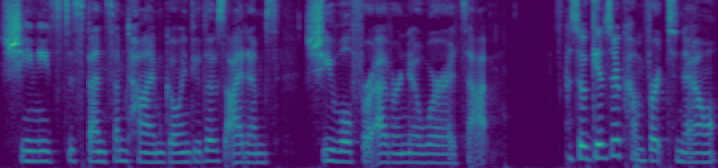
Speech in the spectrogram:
she needs to spend some time going through those items, she will forever know where it's at. So it gives her comfort to know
